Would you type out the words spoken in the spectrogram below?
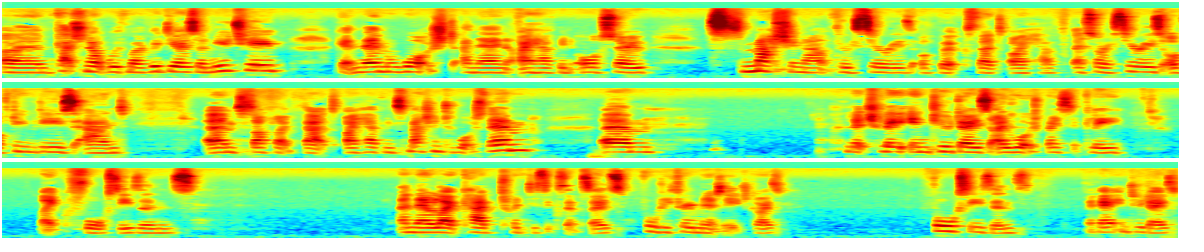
um, catching up with my videos on YouTube, getting them watched, and then I have been also smashing out through series of books that I have, uh, sorry, series of DVDs and um, stuff like that. I have been smashing to watch them. Um, literally in two days, I watched basically like four seasons, and they were like had twenty six episodes, forty three minutes each, guys four seasons, okay, in two days.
